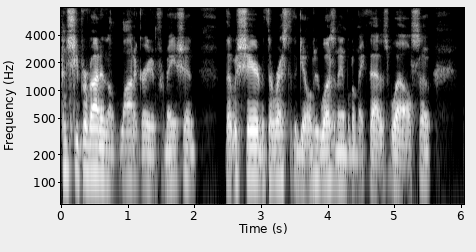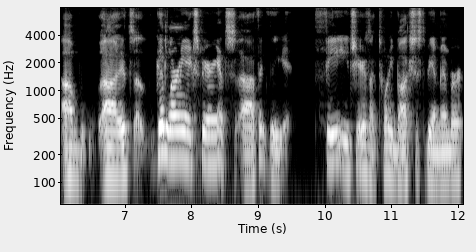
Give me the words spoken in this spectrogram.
and she provided a lot of great information that was shared with the rest of the guild who wasn't able to make that as well. So um, uh, it's a good learning experience. Uh, I think the fee each year is like 20 bucks just to be a member.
